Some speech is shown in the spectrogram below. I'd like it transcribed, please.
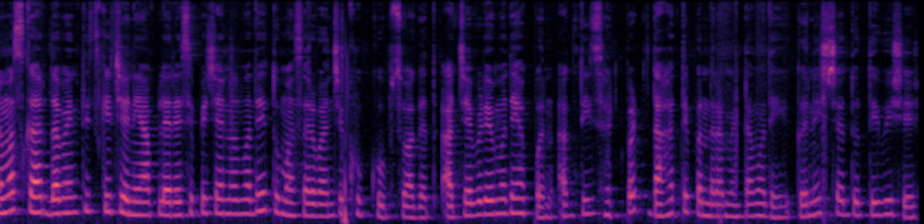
नमस्कार दमयंतीच किचन या आपल्या रेसिपी चॅनलमध्ये तुम्हा सर्वांचे खूप खूप स्वागत. आजच्या व्हिडिओमध्ये आपण अगदी झटपट दहा ते पंधरा मिनटामध्ये गणेश चतुर्थी विशेष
